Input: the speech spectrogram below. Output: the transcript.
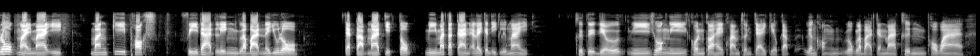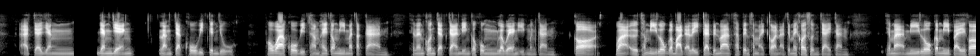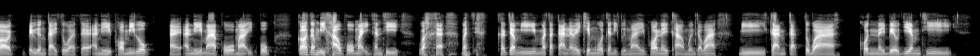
โรคใหม่มาอีก Monkey Pox ฝีดาดลิงระบาดในยุโรป จะกลับมาจิตตกมีมาตรการอะไรกันอีกหรือไม่ คือเดี๋ยวนี้ช่วงนี้คนก็ให้ความสนใจเกี่ยวกับเรื่องของโรคระบาดกันมากขึ้น เพราะว่าอาจจะยังยังแยงหลังจากโควิดกันอยู่ เพราะว่าโควิดทำให้ต้องมีมาตรการ ฉะนั้นคนจัดการเองก็คงระแวงอีกเหมือนกัน ก็ว่าเออถ้ามีโรคระบาดอะไรกลายเป็นว่าถ้าเป็นสมัยก่อนอาจจะไม่ค่อยสนใจกัน ช่ไหมมีโรคก็มีไปก็เป็นเรื่องไกลตัว แต่อันนี้พอมีโรคไออันนี้มาโผล่มาอีกปุ๊บ ก็ต้องมีข่าวโผล่มาอีกทันที ว่ามันเขาจะมีมาตรการอะไรเข้มงวดกันอีกหรือไม่ เพราะในข่าวเหมือนกับว่า มีการกักตัวคนในเบลเยียมที่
